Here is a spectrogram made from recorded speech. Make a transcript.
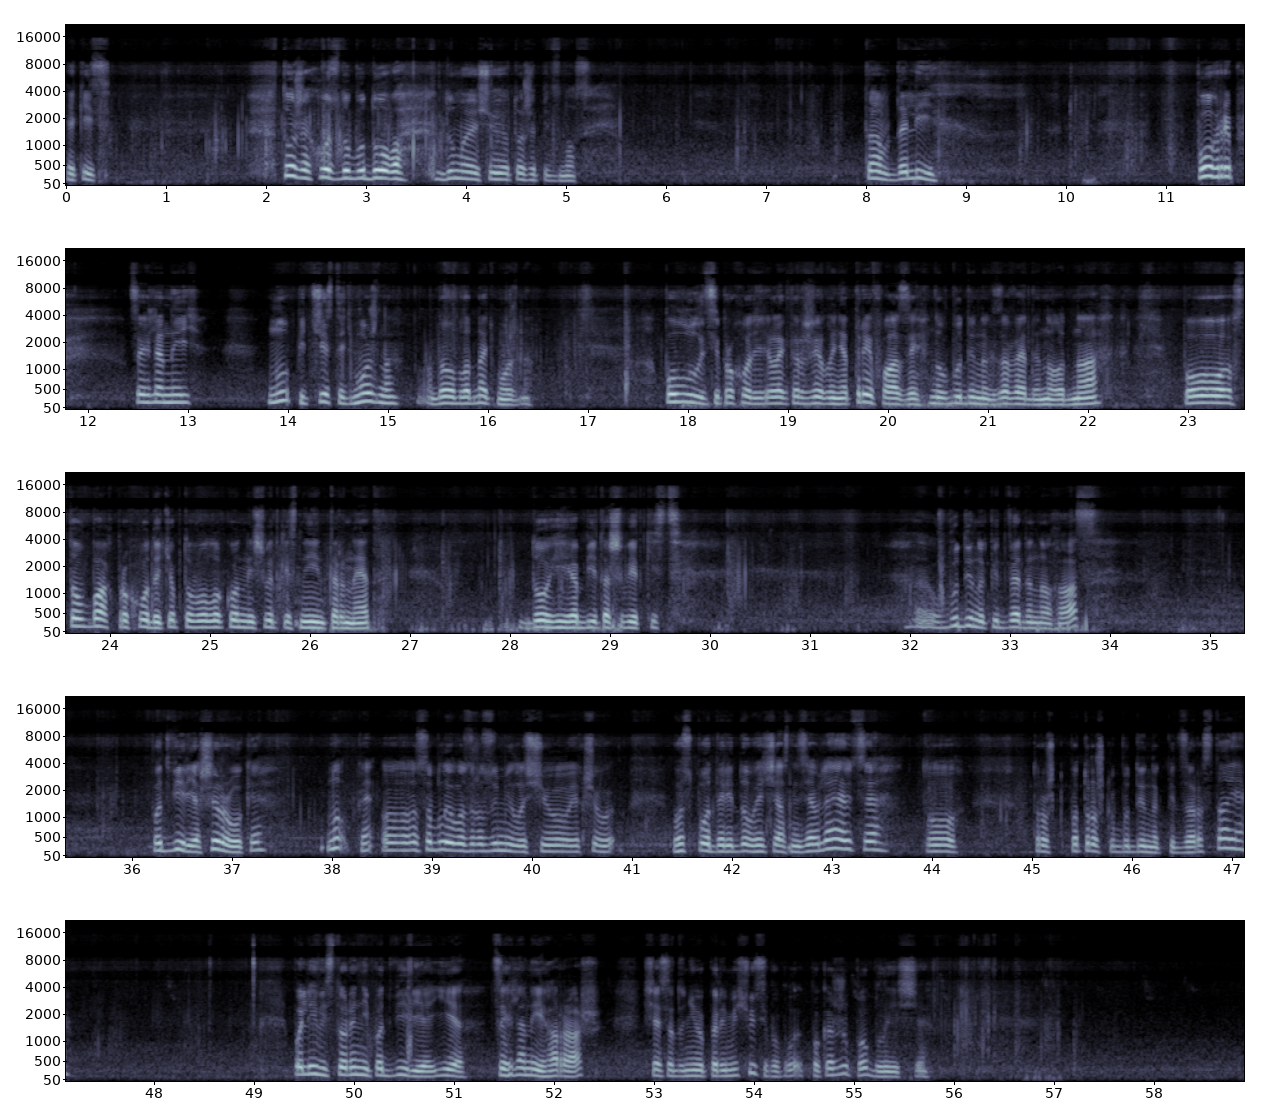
якийсь теж хоздобудова. Думаю, що його теж під знос. Там вдалі погреб цегляний. Ну, підчистити можна, дообладнати можна. По вулиці проходить електроживлення три фази, ну в будинок заведено одна. По стовбах проходить оптоволоконний швидкісний інтернет до гігабіта швидкість. Е, В будинок підведено газ. Подвір'я широке. Ну, особливо зрозуміло, що якщо господарі довгий час не з'являються, то трошки, потрошку будинок підзаростає. По лівій стороні подвір'я є цегляний гараж. Зараз я до нього переміщусь і покажу поближче.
